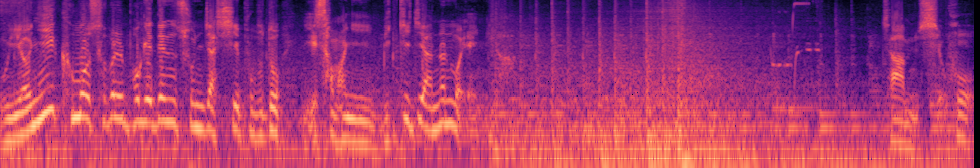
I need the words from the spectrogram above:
우연히 그 모습을 보게 된 순자 씨 부부도 이 상황이 믿기지 않는 모양입니다. 잠시 후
